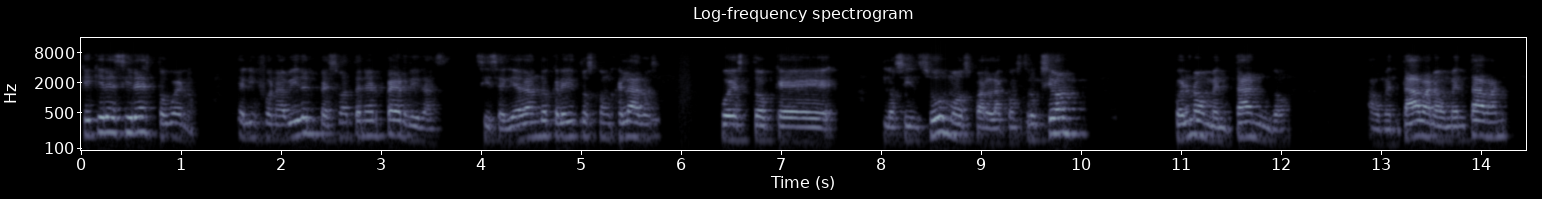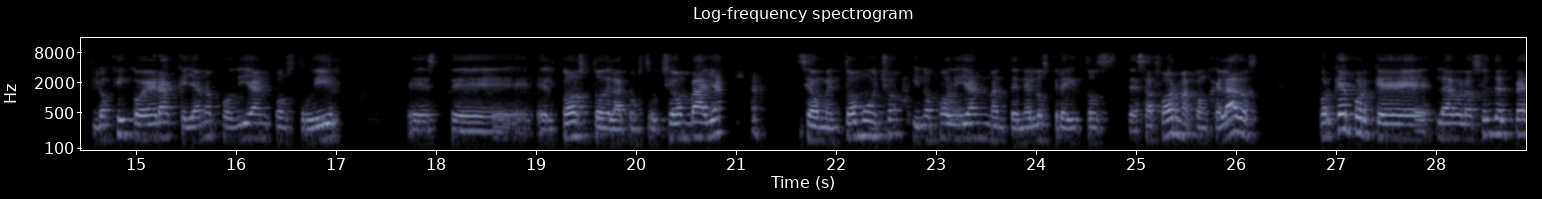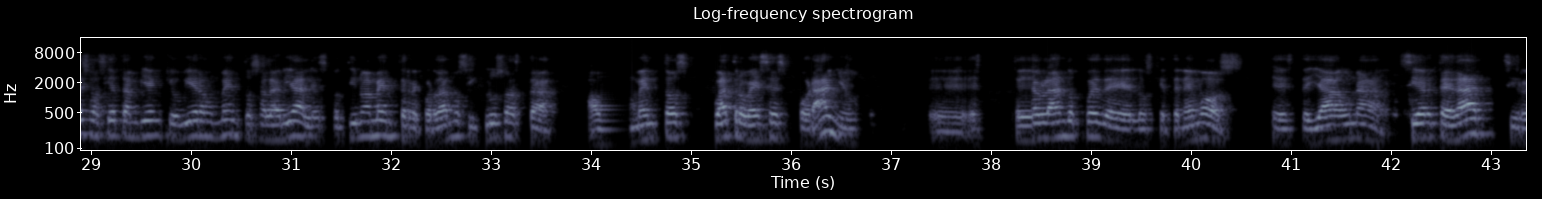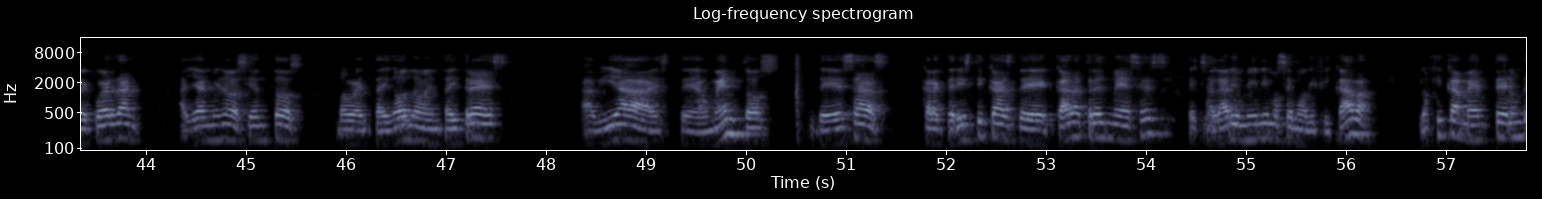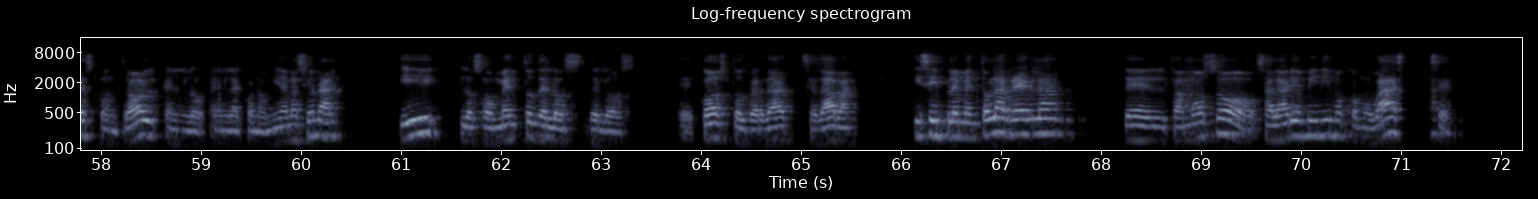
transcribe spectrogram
¿Qué quiere decir esto? Bueno, el Infonavit empezó a tener pérdidas si seguía dando créditos congelados, puesto que los insumos para la construcción fueron aumentando aumentaban, aumentaban, lógico era que ya no podían construir este, el costo de la construcción vaya, se aumentó mucho y no podían mantener los créditos de esa forma, congelados. ¿Por qué? Porque la evaluación del peso hacía también que hubiera aumentos salariales continuamente, recordamos incluso hasta aumentos cuatro veces por año. Eh, estoy hablando pues de los que tenemos este, ya una cierta edad, si recuerdan, allá en 1992-93, había este, aumentos de esas características de cada tres meses, el salario mínimo se modificaba. Lógicamente era un descontrol en, lo, en la economía nacional y los aumentos de los, de los eh, costos, ¿verdad? Se daban. Y se implementó la regla del famoso salario mínimo como base.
